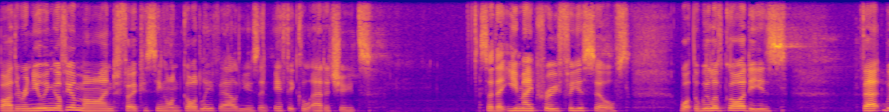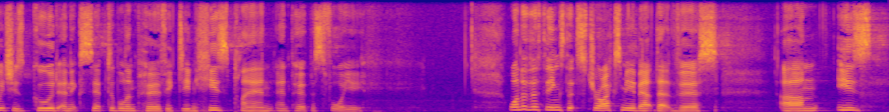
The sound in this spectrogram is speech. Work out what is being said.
by the renewing of your mind, focusing on godly values and ethical attitudes, so that you may prove for yourselves what the will of God is that which is good and acceptable and perfect in His plan and purpose for you. One of the things that strikes me about that verse um, is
